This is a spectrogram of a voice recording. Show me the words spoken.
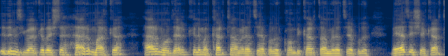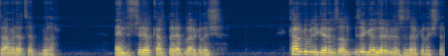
Dediğimiz gibi arkadaşlar her marka, her model klima kart tamiratı yapılır. Kombi kart tamiratı yapılır. Beyaz eşya kart tamiratı yapılır. Endüstriyel kartlar yapılır arkadaşlar. Kargo bilgilerimizi alıp bize gönderebilirsiniz arkadaşlar.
